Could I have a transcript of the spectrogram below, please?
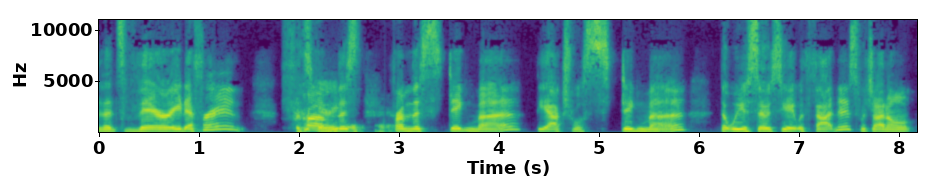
that's very different from this from the stigma the actual stigma that we associate with fatness which i don't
